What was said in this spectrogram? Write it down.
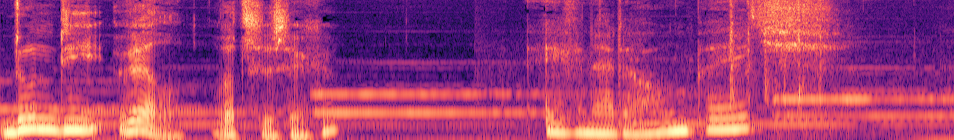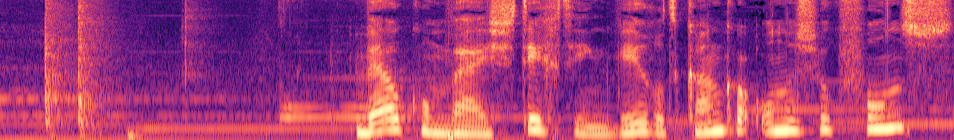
Doen die wel wat ze zeggen? Even naar de homepage. Welkom bij Stichting Wereldkankeronderzoekfonds...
